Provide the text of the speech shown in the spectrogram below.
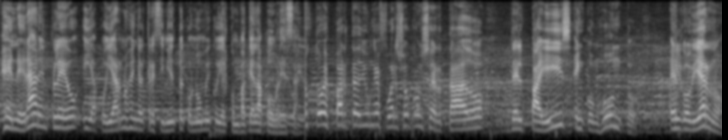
generar empleo y apoyarnos en el crecimiento económico y el combate a la pobreza. Esto es parte de un esfuerzo concertado del país en conjunto, el gobierno,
